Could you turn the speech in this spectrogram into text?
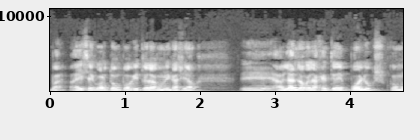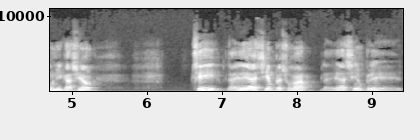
Bueno, ahí se cortó un poquito la comunicación. Eh, hablando con la gente de Pollux Comunicación. Sí, la idea es siempre sumar. La idea es siempre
